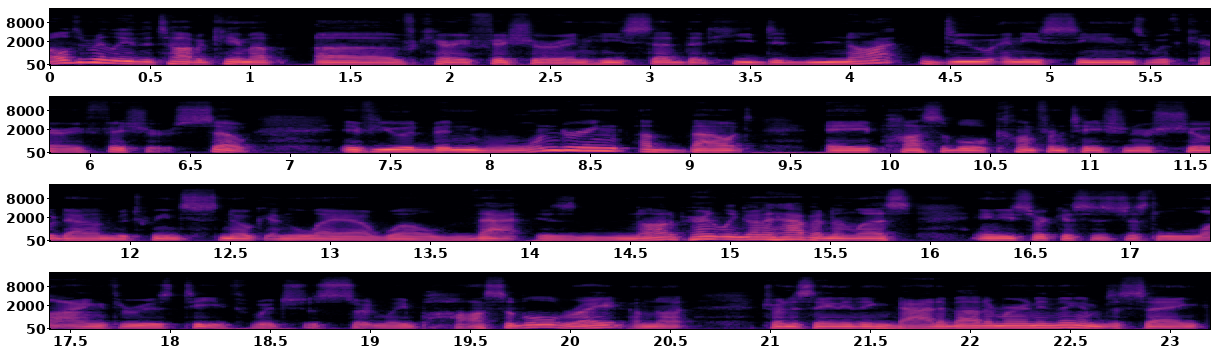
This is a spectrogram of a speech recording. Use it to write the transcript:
ultimately, the topic came up of Carrie Fisher, and he said that he did not do any scenes with Carrie Fisher. So, if you had been wondering about a possible confrontation or showdown between Snoke and Leia, well, that is not apparently going to happen unless Andy Serkis is just lying through his teeth, which is certainly possible, right? I'm not trying to say anything bad about him or anything. I'm just saying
